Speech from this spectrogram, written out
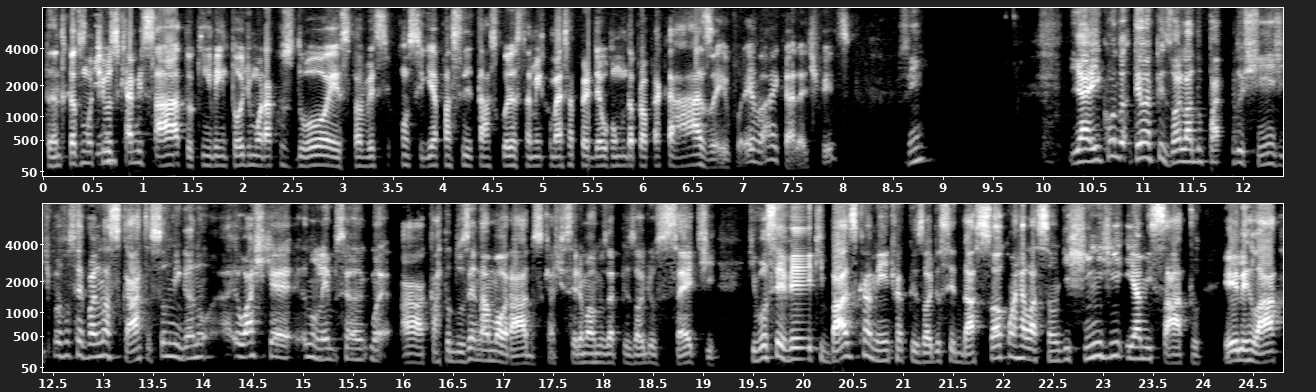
Tanto que os motivos que a Misato, que inventou de morar com os dois, para ver se conseguia facilitar as coisas também, começa a perder o rumo da própria casa e por aí vai, cara. É difícil. Sim, e aí, quando tem um episódio lá do pai do Shinji, tipo, você vai nas cartas, se eu não me engano, eu acho que é, eu não lembro se é a carta dos enamorados, que acho que seria mais ou menos o episódio 7, que você vê que basicamente o episódio se dá só com a relação de Shinji e a Misato, eles lá.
